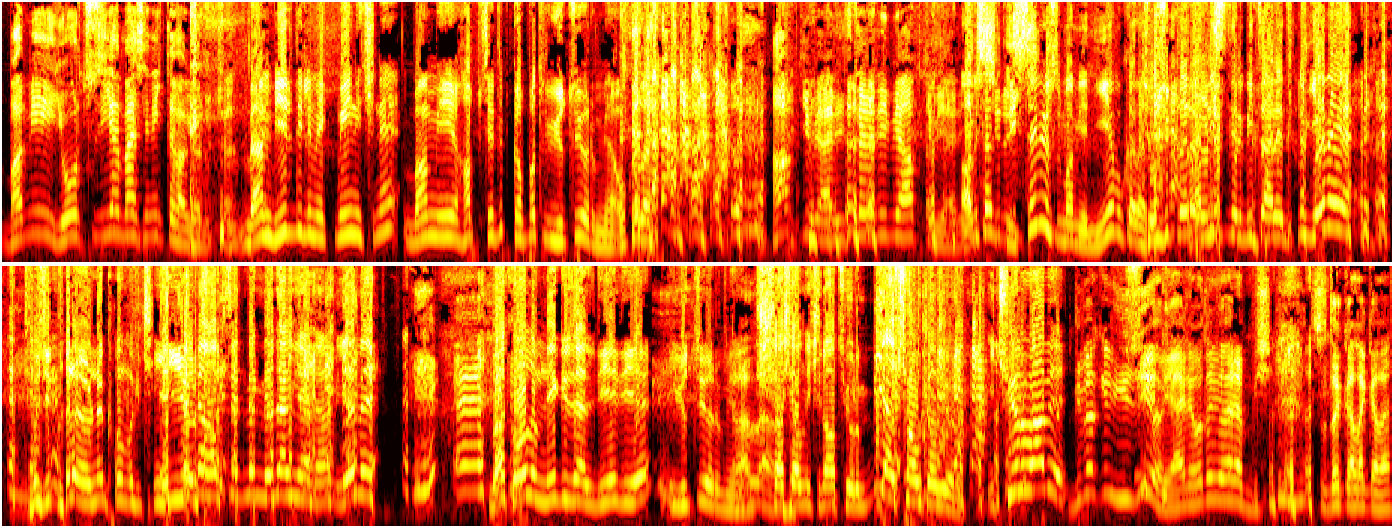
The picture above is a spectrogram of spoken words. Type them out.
bamyayı yoğurtsuz yiyen ben seni ilk defa gördüm şu an. Ben bir dilim ekmeğin içine bamyayı hapsedip kapatıp yutuyorum ya o kadar. hap gibi yani istemediğim bir hap gibi yani. Abi sen Şunu iç. istemiyorsun bamya. Niye bu kadar? Çocuklara örnek, Hapsleri bir tanedir. Yeme ya. çocuklara örnek olmak için yiyorum. Yiyorum. hapsetmek neden yani abi? Yeme. Bak oğlum ne güzel diye diye yutuyorum ya. Vallahi. Şaşalın içine atıyorum. Bir ay çalkalıyorum. İçiyorum abi. Bir bakıyorum yüzüyor yani o da bir öğrenmiş. Suda kala kala.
